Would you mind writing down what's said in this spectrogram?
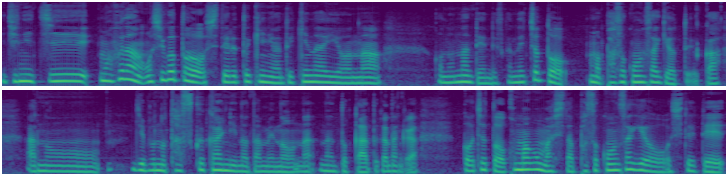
一日、まあ、普段お仕事をしてる時にはできないようなこの何て言うんですかねちょっと、まあ、パソコン作業というか、あのー、自分のタスク管理のためのななんとかとかなんかこうちょっと細々したパソコン作業をしてて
